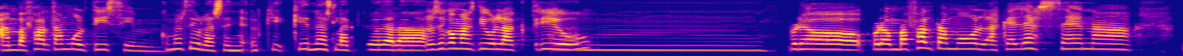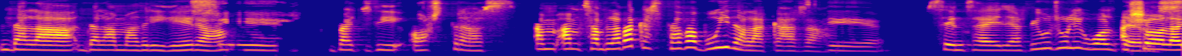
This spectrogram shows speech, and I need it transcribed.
em va faltar moltíssim. Com es diu la senyora? Qui, quina és l'actriu de la... No sé com es diu l'actriu, Um... però, però em va faltar molt aquella escena de la, de la madriguera. Sí. vaig dir, ostres, em, em semblava que estava buida la casa. Sí. Sense ella. Es diu Julie Walters. Això, la,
